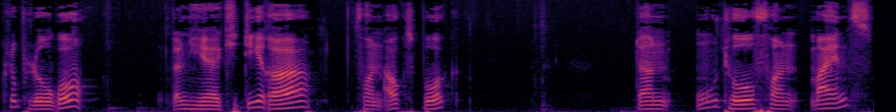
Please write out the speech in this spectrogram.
Club Logo. Dann hier Kidira von Augsburg, dann Muto von Mainz,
